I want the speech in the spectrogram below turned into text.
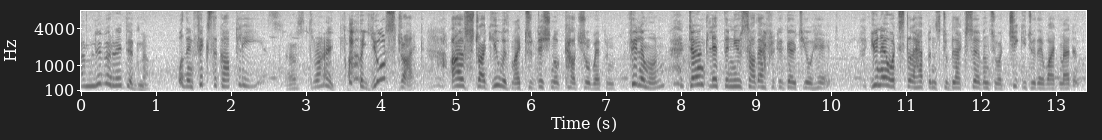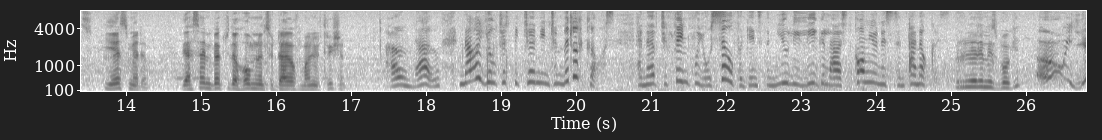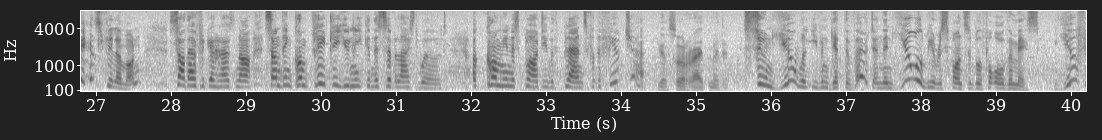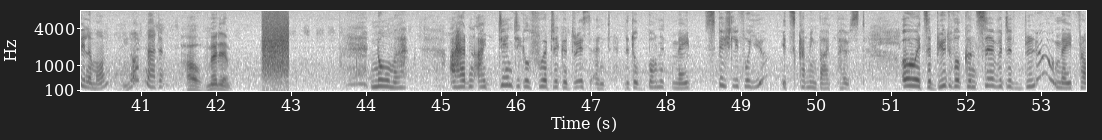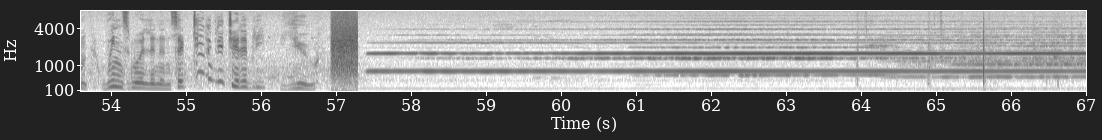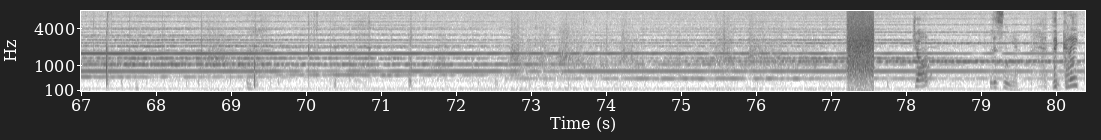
I'm liberated now. Well, then fix the car, please. I'll strike. Oh, you'll strike. I'll strike you with my traditional cultural weapon. Philemon, don't let the new South Africa go to your head. You know what still happens to black servants who are cheeky to their white madams? Yes, madam. They are sent back to the homelands to die of malnutrition. Oh no, now you'll just be turned into middle class and have to fend for yourself against the newly legalized communists and anarchists. Really, Miss Bokkie? Oh, yes, Philemon. South Africa has now something completely unique in the civilized world. A communist party with plans for the future. You're so right, madam. Soon you will even get the vote, and then you will be responsible for all the mess. You, Philemon, not madam. How, madam? Norma, I had an identical Voortrekker dress and little bonnet made specially for you. It's coming by post. Oh, it's a beautiful conservative blue made from Winsmore linen. So terribly, terribly you.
